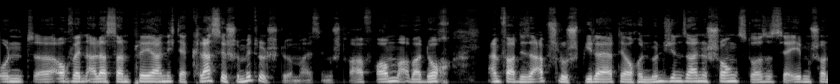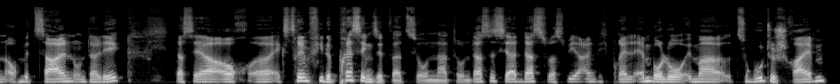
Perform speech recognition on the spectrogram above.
Und äh, auch wenn Alassane Player nicht der klassische Mittelstürmer ist im Strafraum, aber doch einfach dieser Abschlussspieler, er hat ja auch in München seine Chance. Du hast es ja eben schon auch mit Zahlen unterlegt, dass er auch äh, extrem viele Pressing-Situationen hatte. Und das ist ja das, was wir eigentlich Brell Embolo immer zugute schreiben.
